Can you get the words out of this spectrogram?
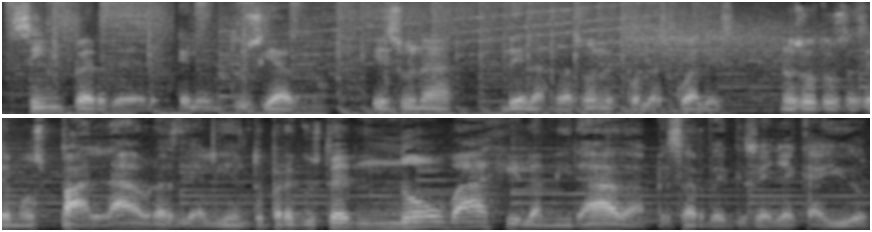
sin perder el entusiasmo. Es una de las razones por las cuales nosotros hacemos palabras de aliento para que usted no baje la mirada a pesar de que se haya caído,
